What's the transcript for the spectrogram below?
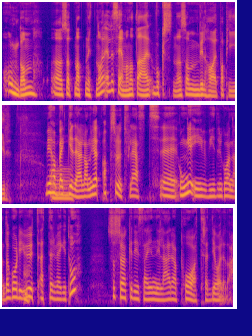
ungdom eh, 17-18-19 år, eller ser man at det er voksne som vil ha et papir? vi har begge delene. Vi har absolutt flest eh, unge i videregående. Da går de ut etter VG2. Så søker de seg inn i læra på tredjeåret, da.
